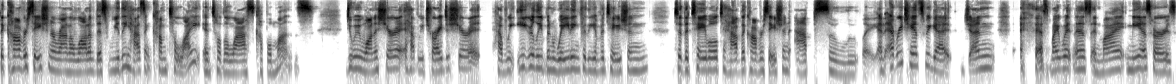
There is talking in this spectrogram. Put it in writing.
the conversation around a lot of this really hasn't come to light until the last couple months. Do we want to share it? Have we tried to share it? Have we eagerly been waiting for the invitation to the table to have the conversation? Absolutely. And every chance we get, Jen as my witness and my me as hers,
